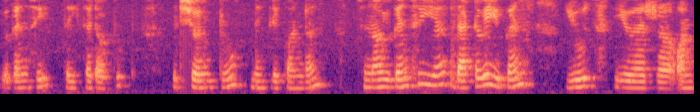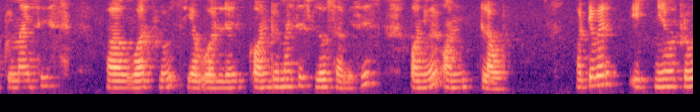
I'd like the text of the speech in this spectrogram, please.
You can see the exact output. It's showing true then click on done. So now you can see here that way you can use your uh, on-premises uh, workflows your on-premises flow services on your on cloud whatever it, in your flow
